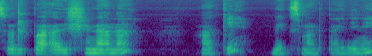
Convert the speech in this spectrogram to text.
ಸ್ವಲ್ಪ ಅರಿಶಿಣನ ಹಾಕಿ ಮಿಕ್ಸ್ ಮಾಡ್ತಾಯಿದ್ದೀನಿ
